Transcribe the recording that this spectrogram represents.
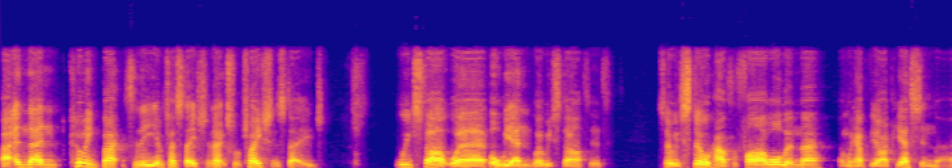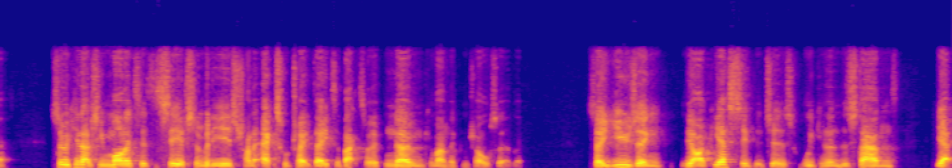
Uh, and then coming back to the infestation and exfiltration stage, we start where, or we end where we started. So we still have the firewall in there, and we have the IPS in there, so we can actually monitor to see if somebody is trying to exfiltrate data back to a known command and control server. So using the IPS signatures, we can understand, yeah,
